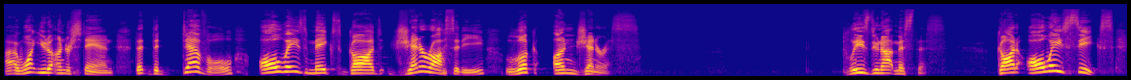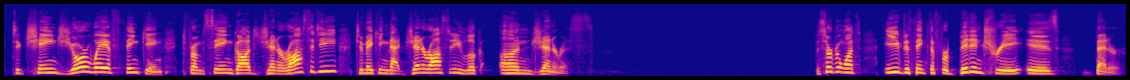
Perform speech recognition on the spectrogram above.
I want you to understand that the devil always makes God's generosity look ungenerous. Please do not miss this. God always seeks to change your way of thinking from seeing God's generosity to making that generosity look ungenerous. The serpent wants Eve to think the forbidden tree is better.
